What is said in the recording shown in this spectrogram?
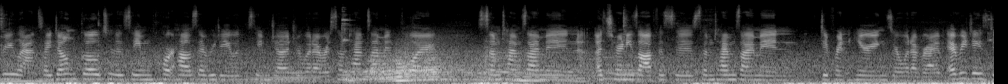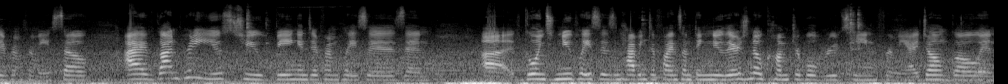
freelance. I don't go to the same courthouse every day with the same judge or whatever. Sometimes I'm in court. Sometimes I'm in attorneys' offices. Sometimes I'm in different hearings or whatever. I, every day is different for me. So I've gotten pretty used to being in different places and. Uh, going to new places and having to find something new. There's no comfortable routine for me. I don't go and,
